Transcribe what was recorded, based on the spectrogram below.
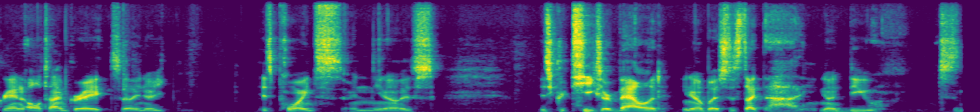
granted, all time great. So, you know, his points and you know his his critiques are valid, you know, but it's just like ah, you know, do you? Just,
